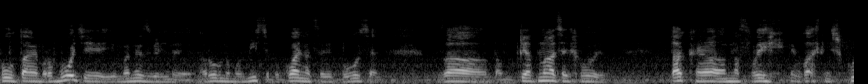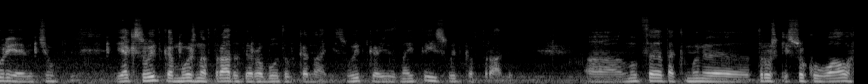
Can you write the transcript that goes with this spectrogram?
фултайм роботі, і мене звільнили на ровному місці. Буквально це відбулося за там 15 хвилин. Так е, на своїй власній шкурі я відчув, як швидко можна втратити роботу в Канаді. Швидко її знайти і швидко втратити. А, ну це так мене трошки шокувало.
